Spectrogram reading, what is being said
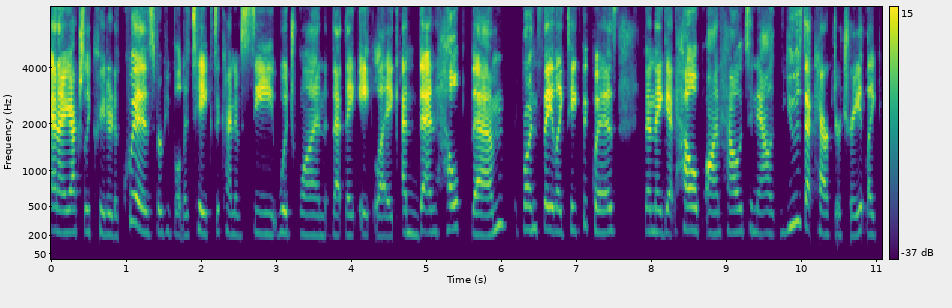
And I actually created a quiz for people to take to kind of see which one that they ate like, and then help them once they like take the quiz, then they get help on how to now use that character trait. Like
